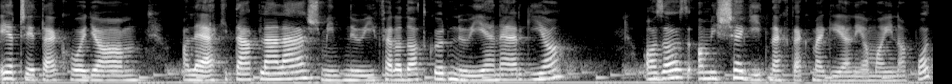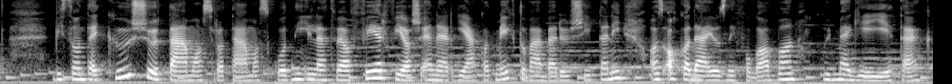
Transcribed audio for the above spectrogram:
értsétek, hogy a, a lelki táplálás, mint női feladatkör, női energia, azaz, ami segít nektek megélni a mai napot, viszont egy külső támaszra támaszkodni, illetve a férfias energiákat még tovább erősíteni, az akadályozni fog abban, hogy megéljétek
